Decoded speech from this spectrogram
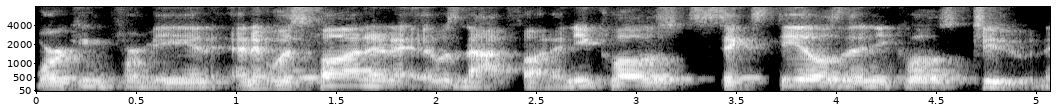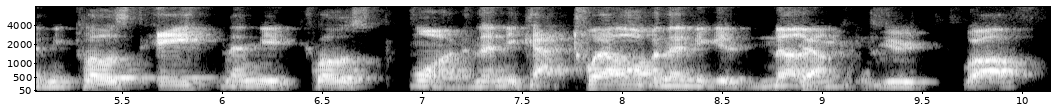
working for me, and, and it was fun, and it, it was not fun. And you closed six deals, and then you closed two, and then you closed eight, and then you closed one, and then you got twelve, and then you get none. Yeah. You're well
